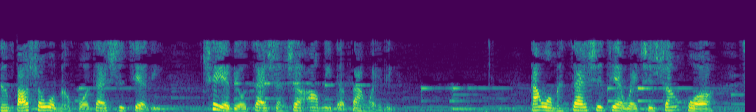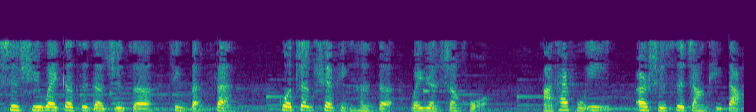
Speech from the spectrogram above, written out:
能保守我们活在世界里，却也留在神圣奥秘的范围里。当我们在世界维持生活，是需为各自的职责尽本分，过正确平衡的为人生活。马太福音二十四章提到，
